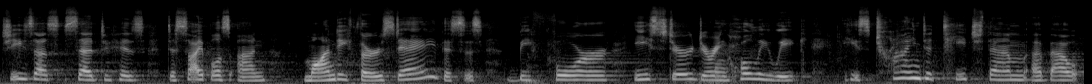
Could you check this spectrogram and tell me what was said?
Jesus said to his disciples on Maundy Thursday, this is before Easter during Holy Week, he's trying to teach them about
